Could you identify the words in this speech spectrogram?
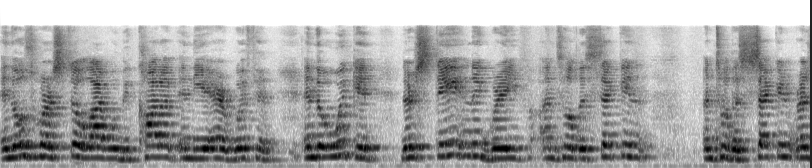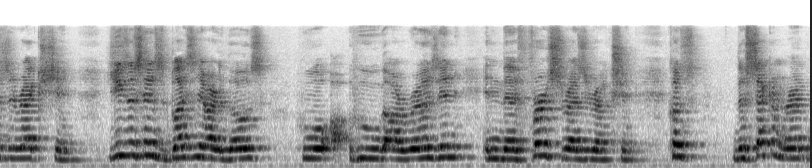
and those who are still alive will be caught up in the air with him. And the wicked, they stay in the grave until the second until the second resurrection. Jesus says, Blessed are those who who are risen in the first resurrection. Because the second re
